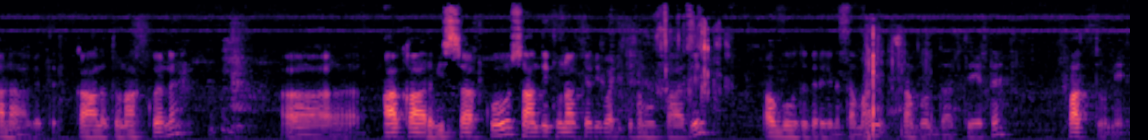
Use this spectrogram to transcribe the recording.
අනාගත. කාල තුනක් වන ආකාර 20ක් වූ සාන්ති තුනක් ඇති පටිච්ච සමුප්පාදේ අවබෝධ කරගෙන තමයි සම්බුද්ධත්වයට පත් උනේ.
